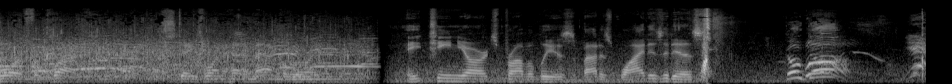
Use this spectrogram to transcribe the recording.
four for Clark. Stays one ahead of McIlroy. 18 yards probably is about as wide as it is. Go, go! Yeah!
